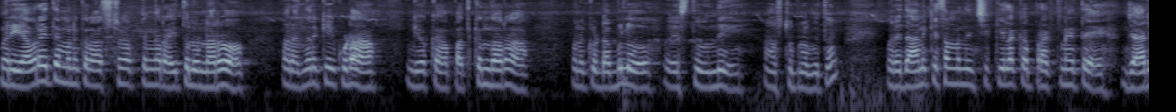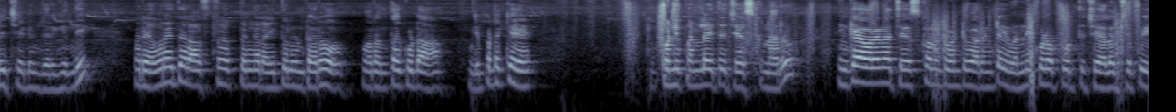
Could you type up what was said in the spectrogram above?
మరి ఎవరైతే మనకు రాష్ట్ర వ్యాప్తంగా రైతులు ఉన్నారో వారందరికీ కూడా ఈ యొక్క పథకం ద్వారా మనకు డబ్బులు వేస్తూ ఉంది రాష్ట్ర ప్రభుత్వం. మరి దానికి సంబంధించి కీలక ప్రకటన అయితే జారీ చేయడం జరిగింది. మరి ఎవరైతే రాష్ట్ర వ్యాప్తంగా రైతులు ఉంటారో వారంతా కూడా ఇప్పటికే కొన్ని పనులు అయితే చేసుకున్నారు. ఇంకా ఎవరైనా చేసుకున్నటువంటి వారంటే ఇవన్నీ కూడా పూర్తి చేయాలని చెప్పి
